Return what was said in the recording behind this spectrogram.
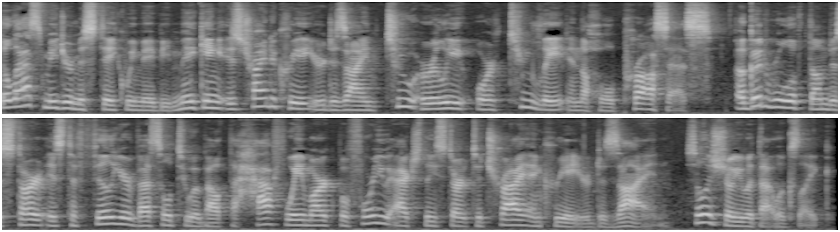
The last major mistake we may be making is trying to create your design too early or too late in the whole process. A good rule of thumb to start is to fill your vessel to about the halfway mark before you actually start to try and create your design. So let's show you what that looks like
